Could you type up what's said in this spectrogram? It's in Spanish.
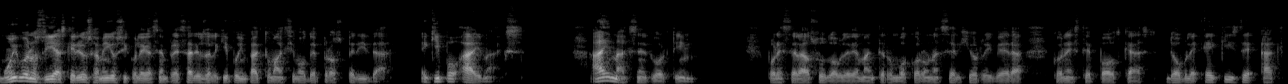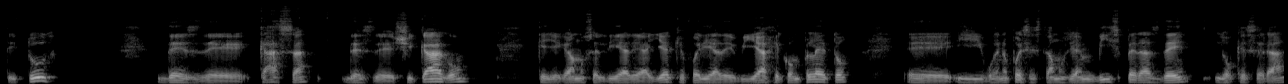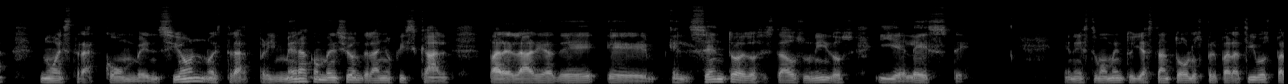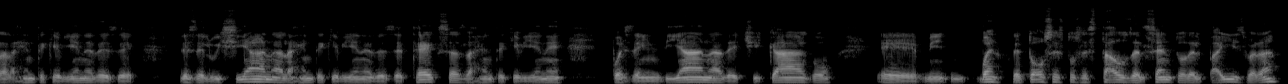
Muy buenos días, queridos amigos y colegas empresarios del equipo Impacto Máximo de Prosperidad, equipo IMAX, IMAX Network Team. Por este lado, su doble diamante rumbo a Corona, Sergio Rivera, con este podcast doble X de actitud desde casa, desde Chicago, que llegamos el día de ayer, que fue día de viaje completo. Eh, y bueno, pues estamos ya en vísperas de lo que será nuestra convención, nuestra primera convención del año fiscal para el área de eh, el centro de los Estados Unidos y el este. En este momento ya están todos los preparativos para la gente que viene desde, desde Luisiana, la gente que viene desde Texas, la gente que viene pues de Indiana, de Chicago, eh, bueno, de todos estos estados del centro del país, ¿verdad?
